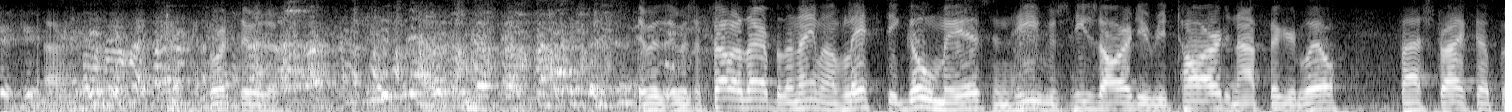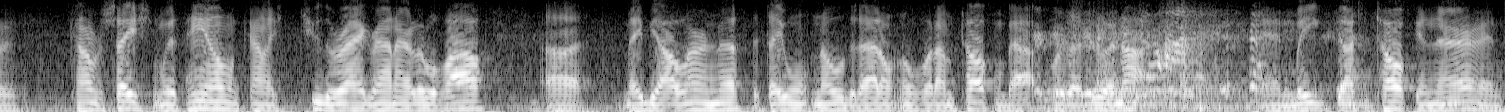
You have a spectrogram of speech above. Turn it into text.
Uh, of course, there was a uh, there was there was a fellow there by the name of Lefty Gomez, and he was he's already retired. And I figured, well, if I strike up a conversation with him and kind of chew the rag around there a little while, uh, maybe I'll learn enough that they won't know that I don't know what I'm talking about, whether I do or not. And we got to talking there, and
